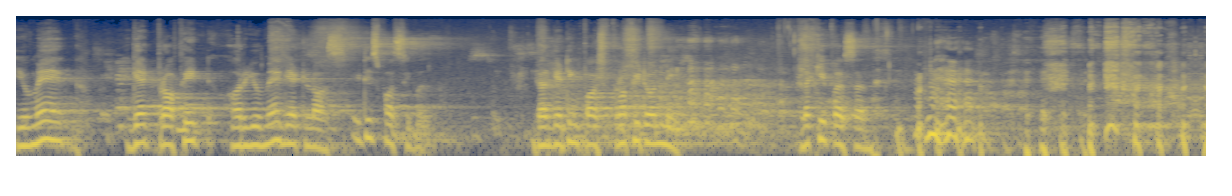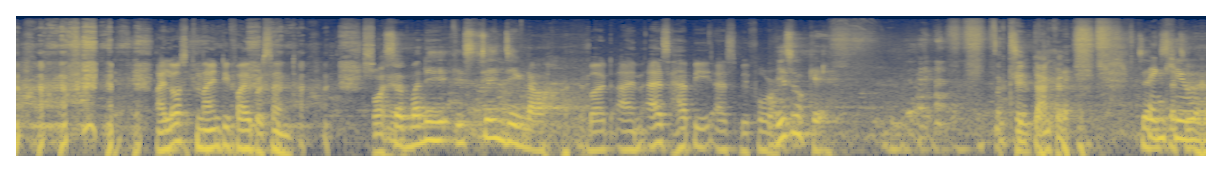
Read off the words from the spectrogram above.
You may get profit or you may get loss. It is possible. You are getting profit only. Lucky person. I lost 95%, So money is changing now. but I'm as happy as before. It's okay. okay, danke. Thank you.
